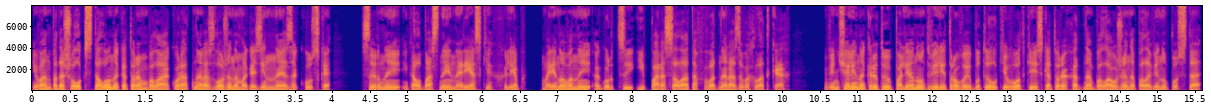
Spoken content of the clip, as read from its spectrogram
Иван подошел к столу, на котором была аккуратно разложена магазинная закуска. Сырные и колбасные нарезки, хлеб, маринованные огурцы и пара салатов в одноразовых лотках. Венчали накрытую поляну две литровые бутылки водки, из которых одна была уже наполовину пуста.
